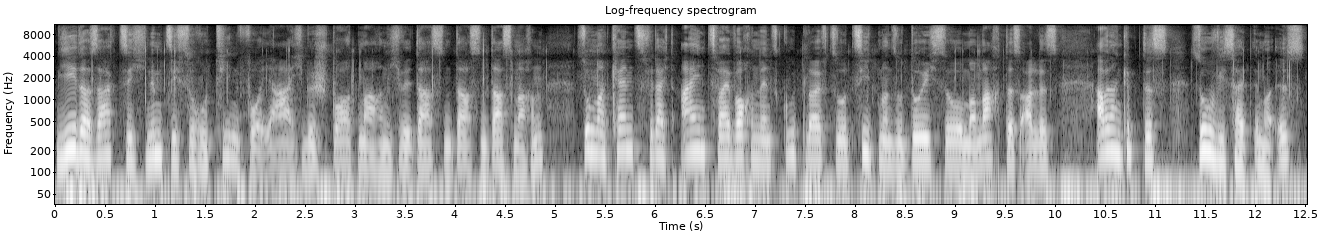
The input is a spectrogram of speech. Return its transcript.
jeder sagt sich, nimmt sich so Routinen vor, ja, ich will Sport machen, ich will das und das und das machen. So, man kennt es vielleicht ein, zwei Wochen, wenn es gut läuft, so zieht man so durch, so, man macht das alles. Aber dann gibt es, so wie es halt immer ist,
